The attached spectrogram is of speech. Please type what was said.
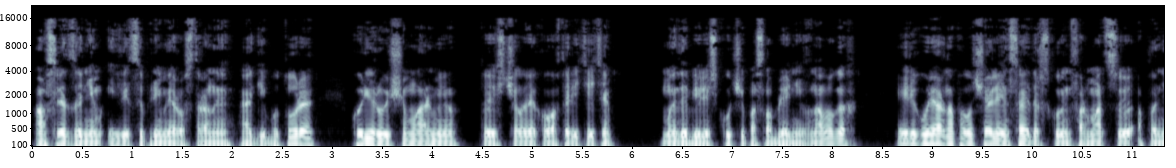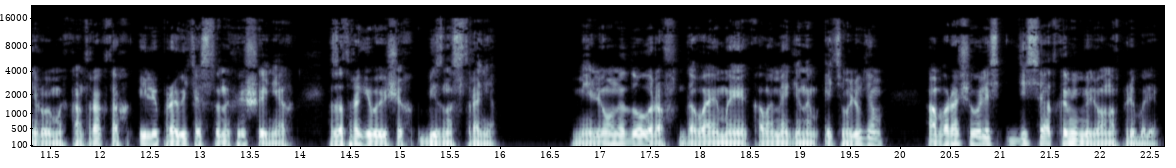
а вслед за ним и вице-премьеру страны Агибу Туре, курирующему армию, то есть человеку в авторитете, мы добились кучи послаблений в налогах и регулярно получали инсайдерскую информацию о планируемых контрактах или правительственных решениях, затрагивающих бизнес в стране. Миллионы долларов, даваемые Коломягиным этим людям, оборачивались десятками миллионов прибыли.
